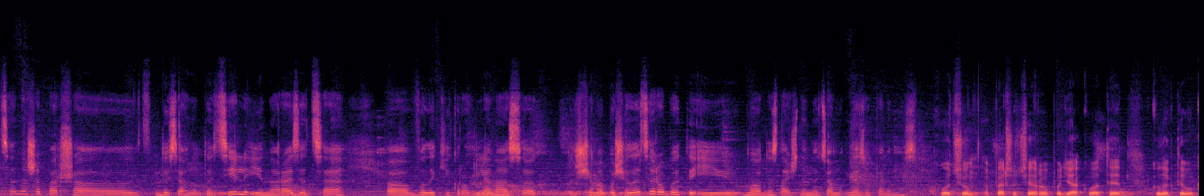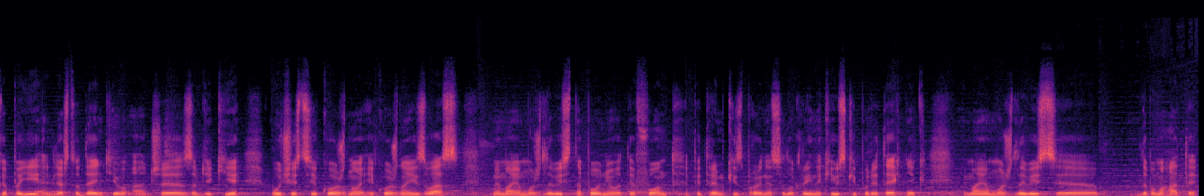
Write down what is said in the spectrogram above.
Це наша перша е, досягнута ціль, і наразі це е, великий крок для нас, е, що ми почали це робити, і ми однозначно на цьому не зупинимося. Хочу в першу чергу подякувати колективу КПІ для студентів, адже завдяки участі кожного і кожної з вас ми маємо можливість наповнювати фонд підтримки Збройних сил України Київський політехнік і маємо можливість допомагати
